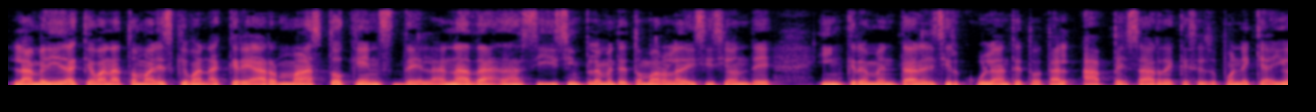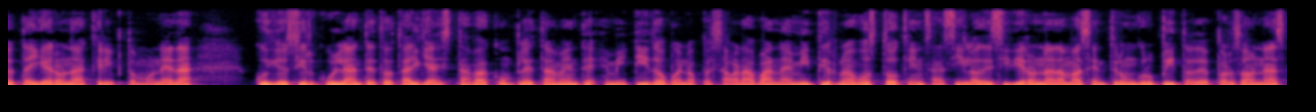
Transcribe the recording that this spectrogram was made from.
la medida que van a tomar es que van a crear más tokens de la nada, así simplemente tomaron la decisión de incrementar el circulante total a pesar de que se supone que IOTA ya era una criptomoneda cuyo circulante total ya estaba completamente emitido. Bueno, pues ahora van a emitir nuevos tokens, así lo decidieron nada más entre un grupito de personas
